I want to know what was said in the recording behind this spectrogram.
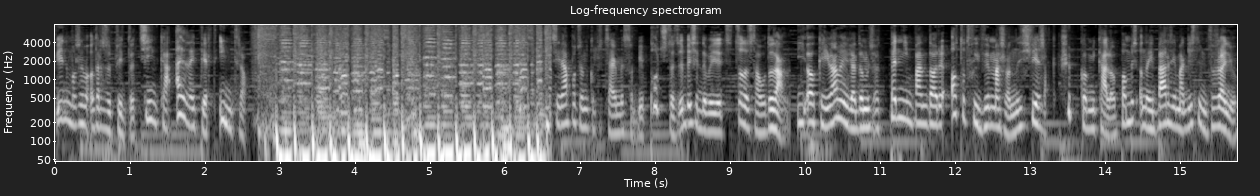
Więc możemy od razu przejść do odcinka, ale najpierw intro. Na początku przeczytajmy sobie pocztę, żeby się dowiedzieć, co zostało dodane. I okej, mamy wiadomość od Penny Pandory, oto twój wymarzony świeżak. Szybko, Mikalo, pomyśl o najbardziej magicznym tworzeniu.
